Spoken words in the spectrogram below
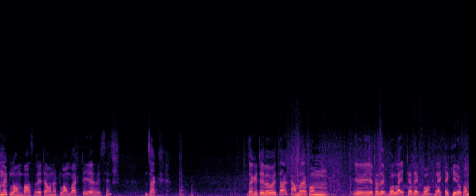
অনেক লম্বা আসলে এটা অনেক লম্বা একটা ইয়ে হয়েছে। যাক যাক, এটা এভাবেই থাক, আমরা এখন এটা দেখব লাইটটা দেখব। লাইটটা কীরকম?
